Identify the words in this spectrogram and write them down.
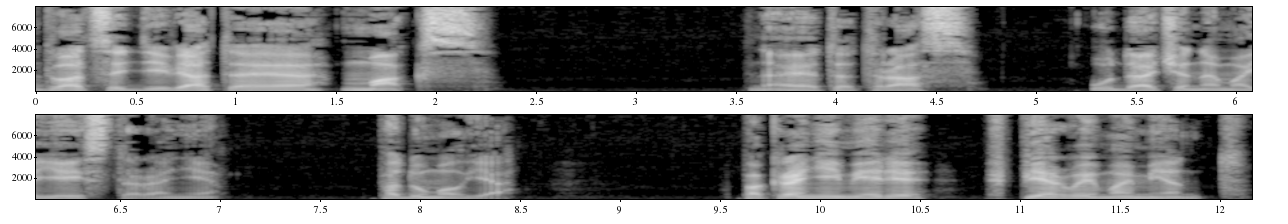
29. Макс. На этот раз удача на моей стороне, подумал я. По крайней мере, в первый момент.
